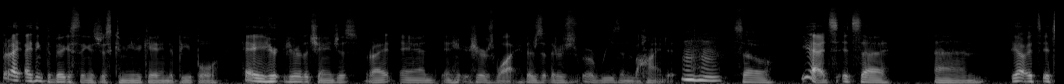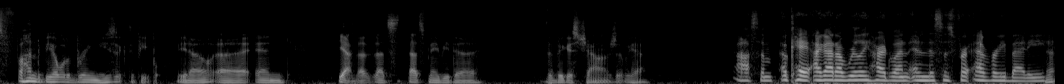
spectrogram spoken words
But I, I think the biggest thing is just communicating to people, hey, here, here are the changes, right? And and here, here's why. There's a, there's a reason behind it. Mm-hmm. So yeah, it's it's a um, yeah, it's it's fun to be able to bring music to people, you know, uh, and yeah, that, that's that's maybe the the biggest challenge that we have. Awesome. Okay, I got a really hard one, and this is for everybody. Yeah.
